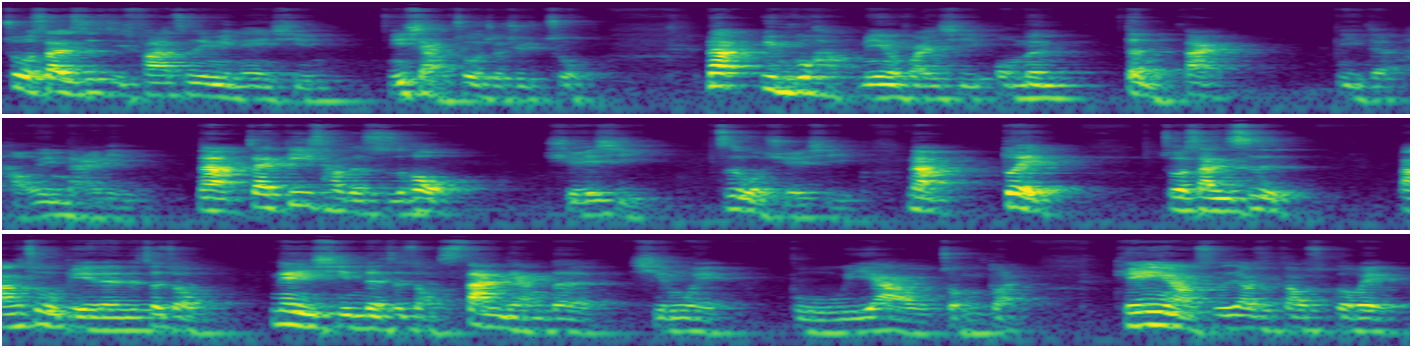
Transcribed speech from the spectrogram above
做善事是发自于内心，你想做就去做。那运不好没有关系，我们等待你的好运来临。那在低潮的时候学习，自我学习。那对做善事、帮助别人的这种内心的这种善良的行为，不要中断。天意老师要去告诉各位，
